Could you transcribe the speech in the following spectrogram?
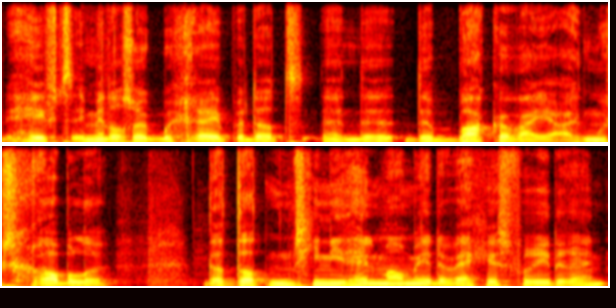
heeft inmiddels ook begrepen dat eh, de, de bakken waar je uit moest grabbelen, dat dat misschien niet helemaal meer de weg is voor iedereen.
